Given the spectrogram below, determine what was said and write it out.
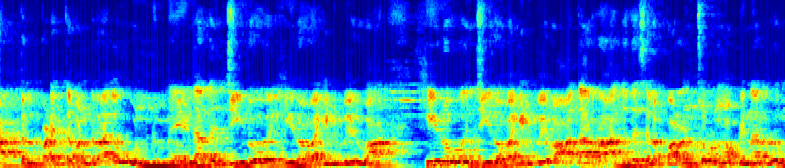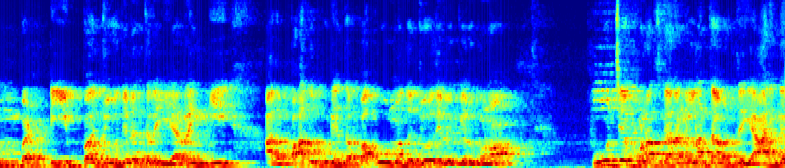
ஆற்றல் படைத்தவன் ஒன்றுமே இல்லாத ஜீரோவை ஹீரோவாக்கிட்டு போயிடுவான் ஹீரோவை ஜீரோவாக்கிட்டு போயிடுவான். அதான் ராகுத சில பலன் சொல்லணும் அப்படின்னா ரொம்ப டீப்பாக ஜோதிடத்தில் இறங்கி அதை பார்க்கக்கூடிய அந்த பக்குவமும் அந்த ஜோதிடருக்கு இருக்கணும். பூஜை புனஸ்காரங்கள்லாம் தவிர்த்து யாருங்க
